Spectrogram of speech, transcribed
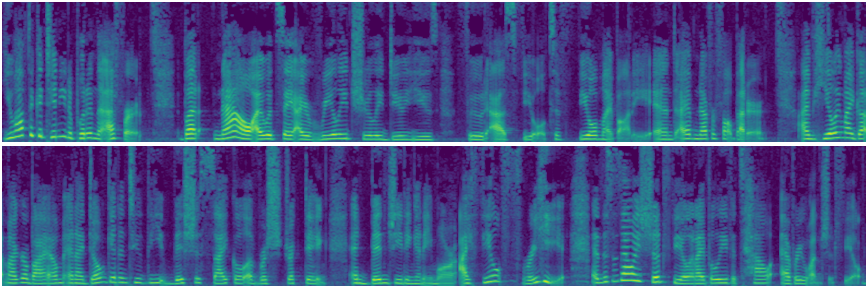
you have to continue to put in the effort. But now I would say I really truly do use food as fuel to fuel my body, and I have never felt better. I'm healing my gut microbiome, and I don't get into the vicious cycle of restricting and binge eating anymore. I feel free, and this is how I should feel, and I believe it's how everyone should feel.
